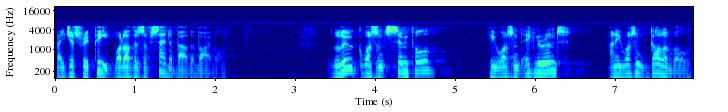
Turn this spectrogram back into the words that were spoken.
They just repeat what others have said about the Bible. Luke wasn't simple, he wasn't ignorant and he wasn't gullible.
